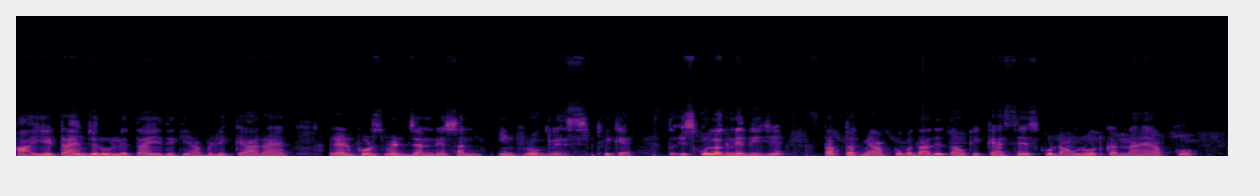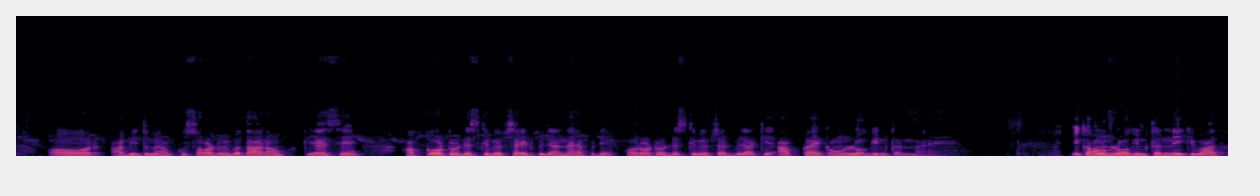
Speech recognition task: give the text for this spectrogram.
हाँ ये टाइम ज़रूर लेता है। ये देखिए, यहाँ पे लिख के आ रहा है रेनफोर्समेंट जनरेशन इन प्रोग्रेस ठीक है? तो इसको लगने दीजिए। तब तक मैं आपको बता देता हूँ कि कैसे इसको डाउनलोड करना है आपको। और अभी तो मैं आपको शॉर्ट में बता रहा हूँ कैसे आपको ऑटोडेस्क के वेबसाइट पर जाना है अपने, और ऑटोडेस्क के वेबसाइट पर जाके आपका अकाउंट लॉगिन करना है। अकाउंट लॉगिन करने के बाद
